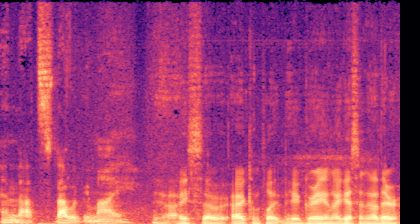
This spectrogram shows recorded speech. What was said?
and that's that would be my Yeah, I so I completely agree, and I guess another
